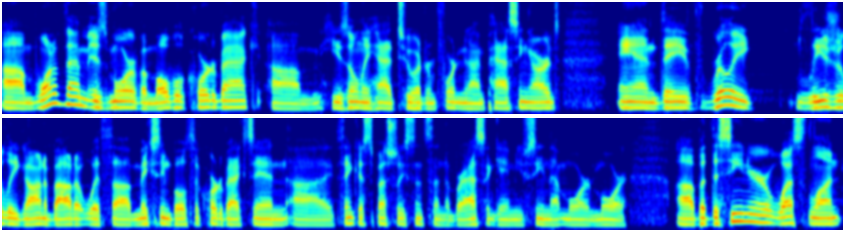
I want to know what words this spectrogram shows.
Um, one of them is more of a mobile quarterback. Um, he's only had 249 passing yards, and they've really leisurely gone about it with uh, mixing both the quarterbacks in. Uh, I think, especially since the Nebraska game, you've seen that more and more. Uh, but the senior, Wes Lunt,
